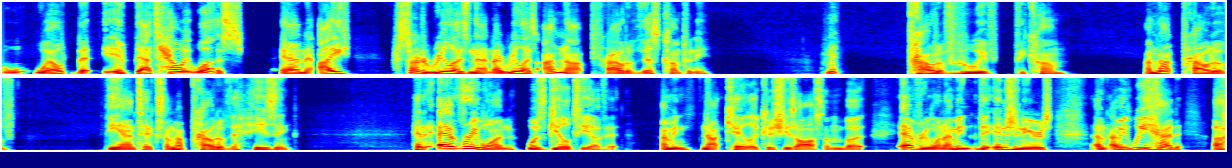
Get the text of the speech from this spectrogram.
Well, that it, that's how it was. And I I started realizing that, and I realized I'm not proud of this company proud of who we've become. I'm not proud of the antics. I'm not proud of the hazing. And everyone was guilty of it. I mean, not Kayla because she's awesome, but everyone. I mean, the engineers. I mean, we had a,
